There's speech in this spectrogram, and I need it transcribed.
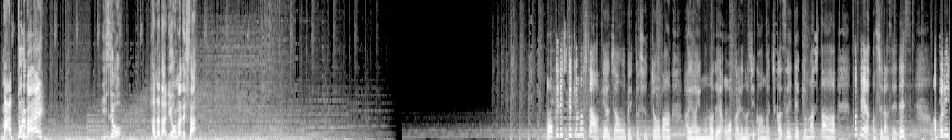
待っとるばい。以上花田龍馬でした。お送りしてきました。フューチャーオベット出張版。早いものでお別れの時間が近づいてきました。さて、お知らせです。アプリゲ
